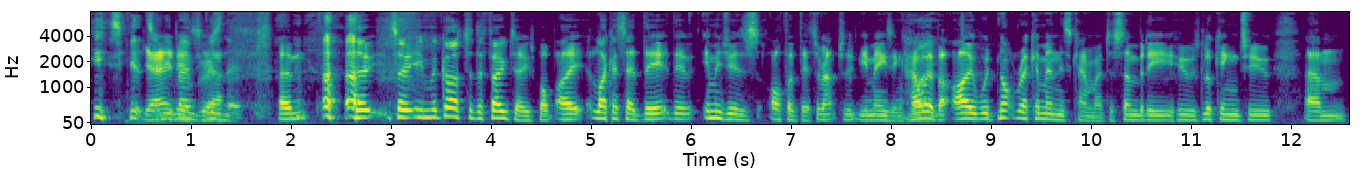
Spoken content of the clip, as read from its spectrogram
easier to Mm. Yeah, is, remember, yeah. isn't it? Um, so, so in regards to the photos, Bob, I like I said, the the images off of this are absolutely amazing. However, I would not recommend this camera to somebody who's looking to um,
